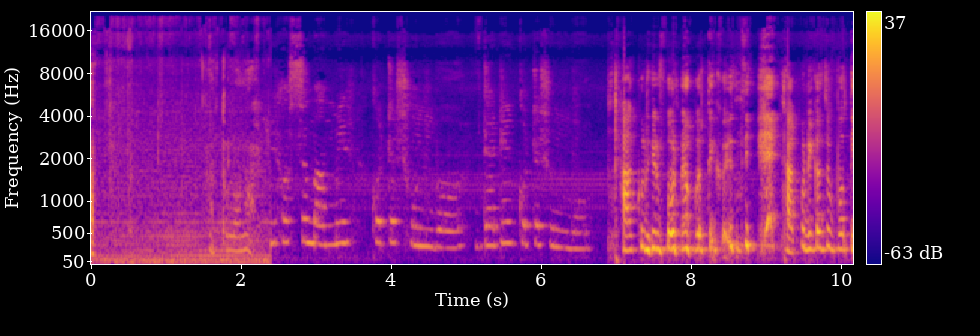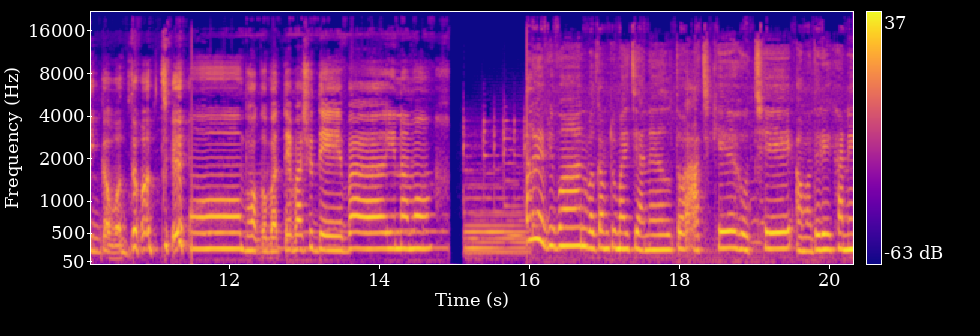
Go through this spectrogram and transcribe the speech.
থাক। আর তুলো না হচ্ছে মাম্মির কথা শুনব ড্যাডির কথা শুনব। ঠাকুরের প্রণামতি করেছি ঠাকুরের কাছে প্রতিজ্ঞাবদ্ধ হচ্ছে। ও ভগবতে বাসুদেবায় নম। Hello everyone welcome to my channel তো আজকে হচ্ছে আমাদের এখানে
